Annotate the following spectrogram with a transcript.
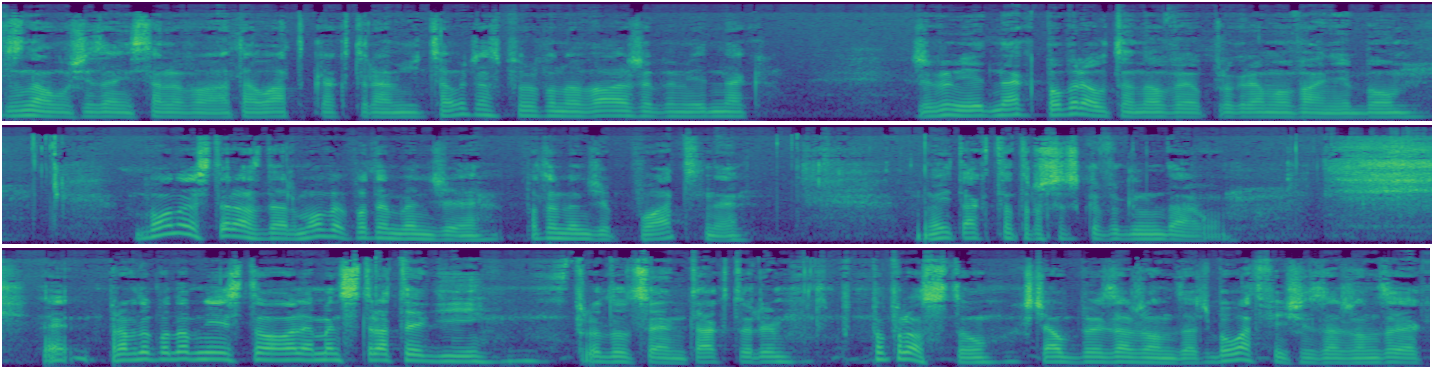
znowu się zainstalowała ta łatka, która mi cały czas proponowała, żebym jednak, żebym jednak pobrał to nowe oprogramowanie, bo, bo ono jest teraz darmowe, potem będzie, potem będzie płatne. No i tak to troszeczkę wyglądało. E, Prawdopodobnie jest to element strategii producenta, który po prostu chciałby zarządzać, bo łatwiej się zarządza, jak,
